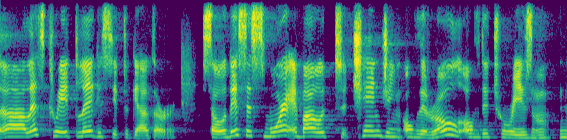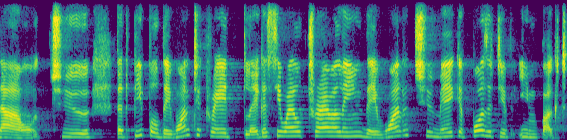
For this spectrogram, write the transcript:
uh, let's create legacy together. So this is more about changing of the role of the tourism now to that people they want to create legacy while traveling. They want to make a positive impact,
